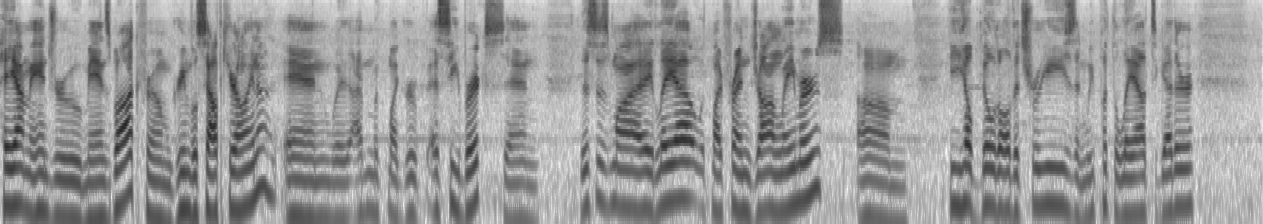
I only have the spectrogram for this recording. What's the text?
Hey, I'm Andrew Mansbach from Greenville, South Carolina, and with, I'm with my group SC Bricks, and this is my layout with my friend John Lamers. Um, he helped build all the trees, and we put the layout together.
